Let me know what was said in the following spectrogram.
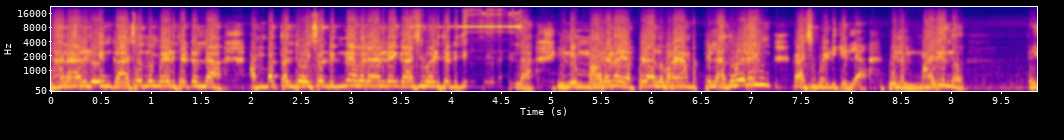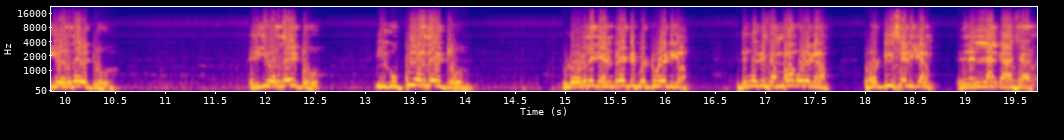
ഞാൻ ആരുടെയും കാശൊന്നും മേടിച്ചിട്ടില്ല. അമ്പത്തഞ്ച് വയസ്സുകൊണ്ട് ഇന്നേ വരെ ആരുടെയും കാശ് മേടിച്ചിട്ട് ചികിത്സ ചെയ്തിട്ടില്ല. ഇനി മരണം എപ്പോഴാന്ന് പറയാൻ പറ്റില്ല. അതുവരെയും കാശ് മേടിക്കില്ല. പിന്നെ മരുന്ന്. എനിക്ക് വെറുതെ കിട്ടുമോ എനിക്ക് വെറുതെ കിട്ടുമോ ഈ കുപ്പി വെറുതെ കിട്ടുമോ ഇവിടെ വെറുതെ ജനറേറ്റർ പെട്രോൾ അടിക്കണം. നിങ്ങൾക്ക് ശമ്പളം കൊടുക്കണം. നോട്ടീസ് അടിക്കണം. ഇതിനെല്ലാം കാശാണ്.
